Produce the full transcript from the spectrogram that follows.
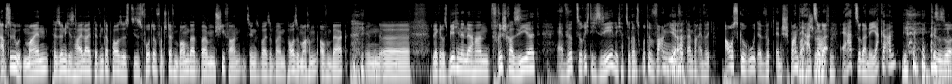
Absolut. Mein persönliches Highlight der Winterpause ist dieses Foto von Steffen Baumgart beim Skifahren, beziehungsweise beim Pausemachen auf dem Berg. Ein äh, leckeres Bierchen in der Hand, frisch rasiert. Er wirkt so richtig selig, hat so ganz rote Wangen. Ja. Er wirkt einfach, er wirkt ausgeruht, er wirkt entspannt. Er hat, sogar, er hat sogar eine Jacke an. also so,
